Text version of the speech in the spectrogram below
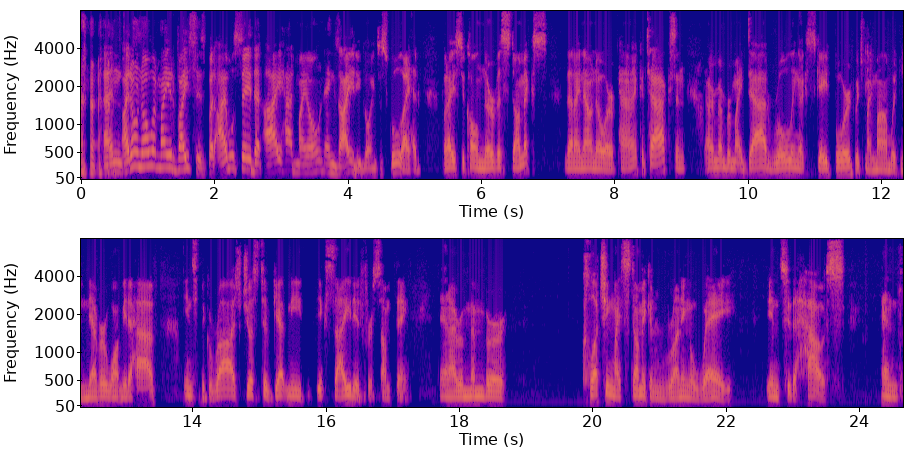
and I don't know what my advice is, but I will say that I had my own anxiety going to school. I had what I used to call nervous stomachs that I now know are panic attacks. And I remember my dad rolling a skateboard, which my mom would never want me to have, into the garage just to get me excited for something. And I remember clutching my stomach and running away into the house. And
